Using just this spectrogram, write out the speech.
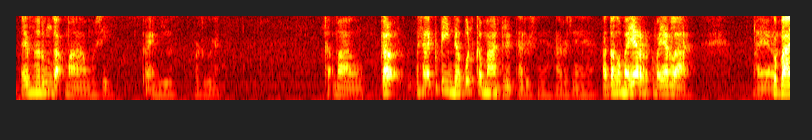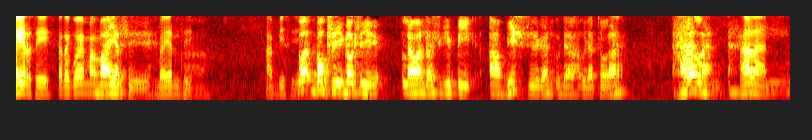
tapi menurut gue nggak mau sih ke MU menurut gue nggak mau. Kalau misalnya kepindah pun ke Madrid harusnya harusnya ya. Atau ke Bayar ke Bayar lah. Bayar ke Bayern sih. Kata gue emang ke Bayar sih. Bayern sih. Ah. habis sih. Gue gok sih gok sih Lewandowski pi abis gitu kan. Udah udah kelar. Halan Haaland. Anjing.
